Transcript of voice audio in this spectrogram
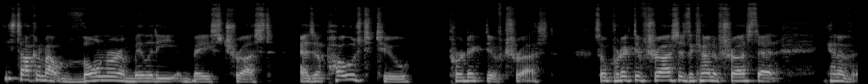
he's talking about vulnerability based trust as opposed to predictive trust. So predictive trust is the kind of trust that kind of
